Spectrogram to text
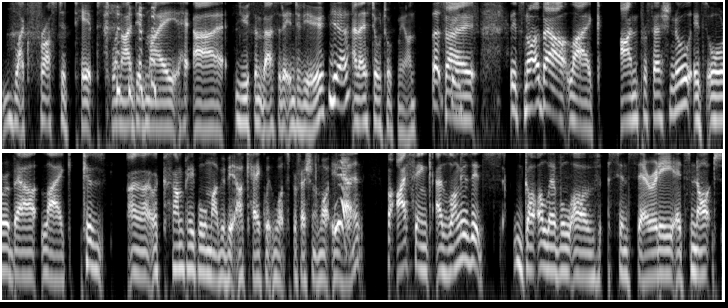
like frosted tips when I did my uh, youth ambassador interview. Yes. And they still took me on. That's so good. it's not about like unprofessional. It's all about like because uh, like some people might be a bit archaic with what's professional and what Yeah. not But I think as long as it's got a level of sincerity, it's not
